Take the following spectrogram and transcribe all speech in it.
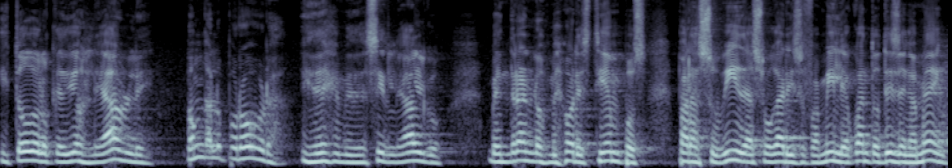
Y todo lo que Dios le hable, póngalo por obra. Y déjeme decirle algo, vendrán los mejores tiempos para su vida, su hogar y su familia. ¿Cuántos dicen amén?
